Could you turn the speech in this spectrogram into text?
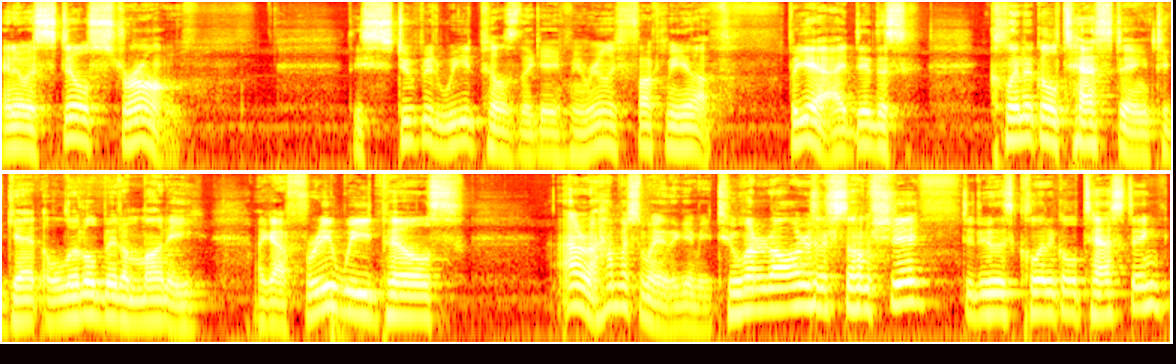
and it was still strong. These stupid weed pills they gave me really fucked me up. But yeah, I did this clinical testing to get a little bit of money. I got free weed pills. I don't know how much money they gave me, two hundred dollars or some shit to do this clinical testing,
